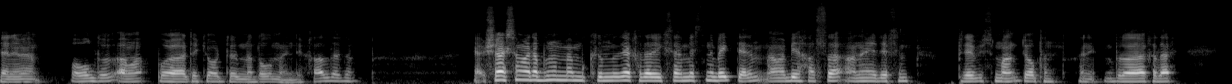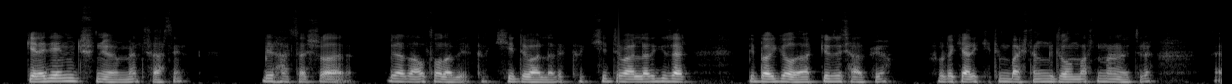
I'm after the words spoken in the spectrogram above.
denemem oldu ama bu aradaki orderımla dolmayınca kaldırdım. Ya şu aşamada bunun ben bu kırmızıya kadar yükselmesini beklerim ama bilhassa ana hedefim Previous Monthly Open. Hani buralara kadar geleceğini düşünüyorum ben şahsen. Bilhassa şuralar biraz altı olabilir. 42 civarları. 42 civarları güzel bir bölge olarak göze çarpıyor. Şuradaki hareketin başlangıcı olmasından ötürü e,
